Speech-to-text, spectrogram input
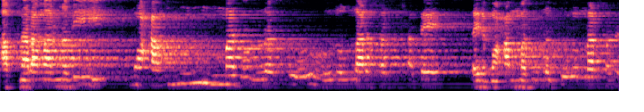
আপনার আমার নবী মোহাম্মদুর রসুল্লাহর সাথে তাইলে মোহাম্মদুর রসুল্লাহর সাথে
